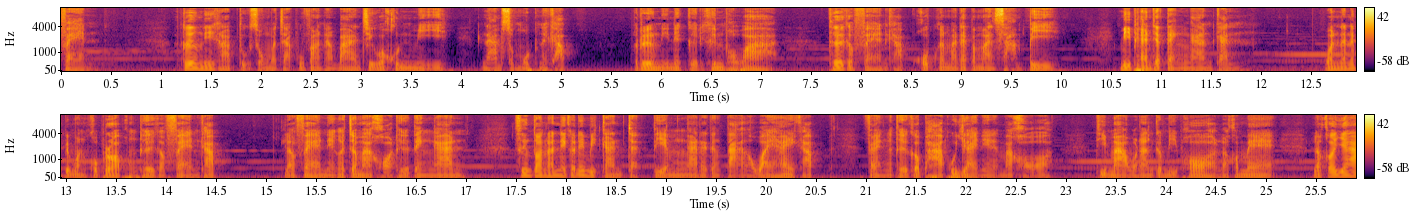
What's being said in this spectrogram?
แฟน เรื่องนี้ครับถูกส่งมาจากผู้ฟังทางบ้านชื่อว่าคุณหมีนามสมมุตินะครับ เรื่องนี้เนี่ยเกิดขึ้นเพราะว่า เธอกับแฟนครับคบกันมาได้ประมาณ 3 ปี มีแผนจะแต่งงานกัน วันนั้นเนยเป็นวันครบรอบของเธอกับแฟนครับ แล้วแฟนเนี่ยก็จะมาขอเธอแต่งงาน ซึ่งตอนนั้นเนี่ยก็ได้มีการจัดเตรียมงานอะไรต่างๆ เอาไว้ให้ครับ แฟนกับเธอก็พาผู้ใหญ่เนี่ยมาขอ ที่มาวันนั้นก็มีพ่อแล้วก็แม่ แล้วก็ย่า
